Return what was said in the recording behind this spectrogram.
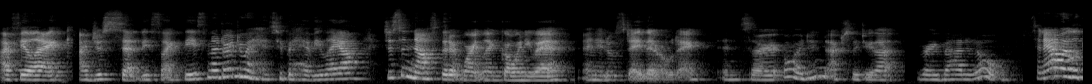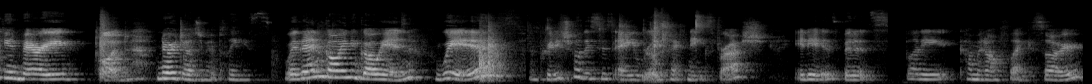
I feel like I just set this like this, and I don't do a super heavy layer, just enough that it won't like go anywhere, and it'll stay there all day. And so, oh, I didn't actually do that very bad at all. So now we're looking very odd. No judgment, please. We're then going to go in with, I'm pretty sure this is a Real Techniques brush. It is, but it's bloody coming off like so.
